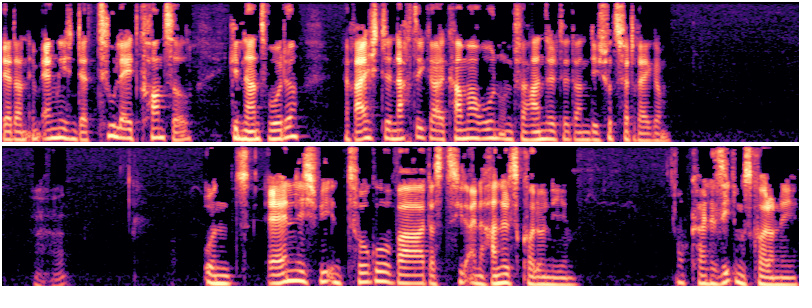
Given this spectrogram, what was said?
der dann im Englischen der Too Late Consul genannt wurde, erreichte Nachtigall Kamerun und verhandelte dann die Schutzverträge. Und ähnlich wie in Togo war das Ziel eine Handelskolonie, auch keine Siedlungskolonie.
